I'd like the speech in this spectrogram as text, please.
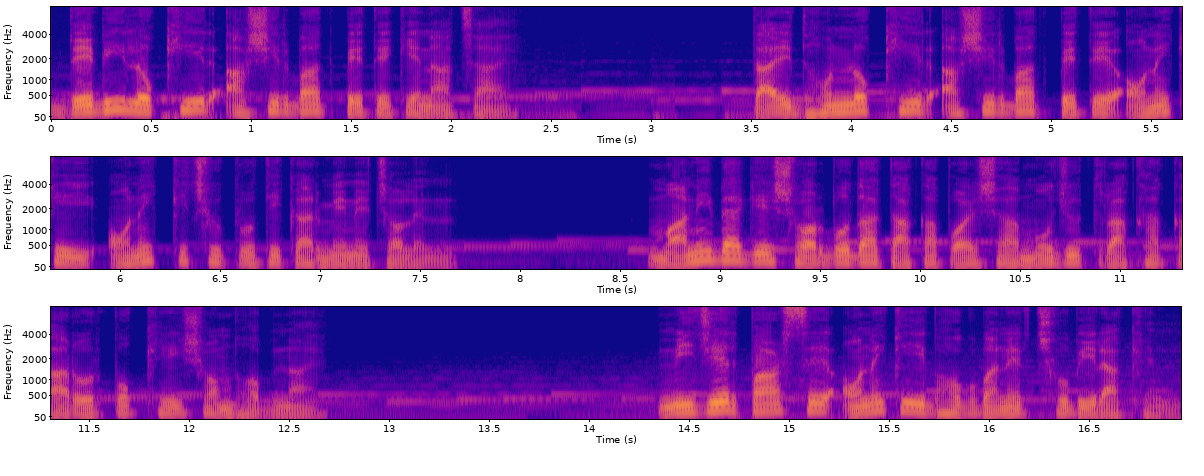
দেবী লক্ষ্মীর আশীর্বাদ পেতে কে না চায়। তাই ধনলক্ষ্মীর আশীর্বাদ পেতে অনেকেই অনেক কিছু প্রতিকার মেনে চলেন। মানিব্যাগে সর্বদা টাকা পয়সা মজুত রাখা কারোর পক্ষেই সম্ভব নয়। নিজের পার্সে অনেকেই ভগবানের ছবি রাখেন।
